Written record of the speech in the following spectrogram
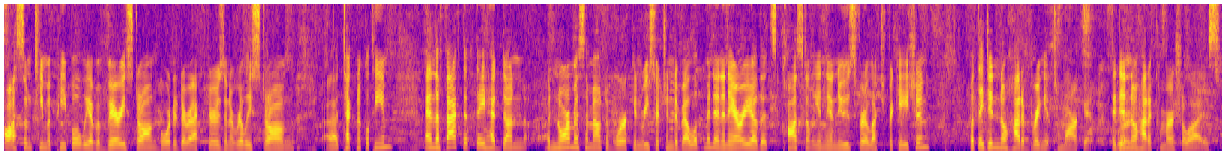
awesome team of people. We have a very strong board of directors and a really strong uh, technical team. And the fact that they had done enormous amount of work in research and development in an area that's constantly in the news for electrification, but they didn't know how to bring it to market. They didn't right. know how to commercialize.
